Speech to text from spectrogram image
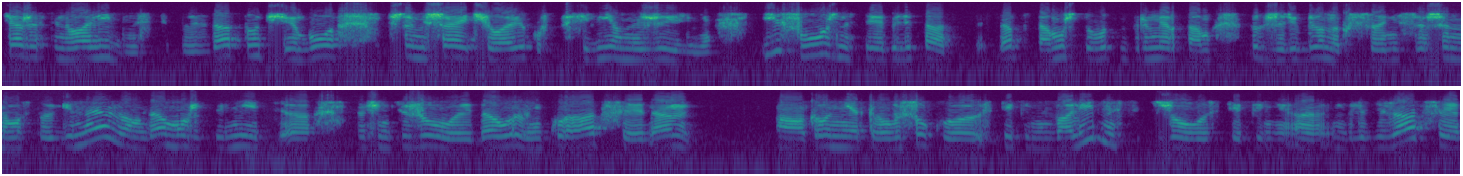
тяжесть инвалидности, то есть, да, то, чего, что мешает человеку в повседневной жизни, и сложность реабилитации, да, потому что вот, например, там тот же ребенок с несовершенным остеогенезом, да, может иметь э, очень тяжелый, да, уровень курации, да, а, кроме этого, высокую степень инвалидности, тяжелую степень э, инвалидизации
